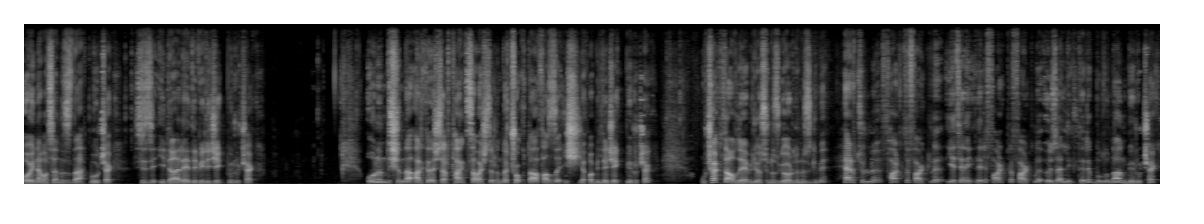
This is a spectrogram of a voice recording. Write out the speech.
oynamasanız da bu uçak sizi idare edebilecek bir uçak. Onun dışında arkadaşlar tank savaşlarında çok daha fazla iş yapabilecek bir uçak. Uçak da avlayabiliyorsunuz gördüğünüz gibi. Her türlü farklı farklı yetenekleri, farklı farklı özellikleri bulunan bir uçak.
